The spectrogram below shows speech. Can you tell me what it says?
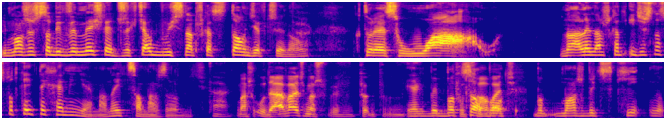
I możesz sobie wymyśleć, że chciałbyś na przykład z tą dziewczyną, która jest wow. No ale na przykład idziesz na spotkanie, tej chemii nie ma. No i co masz zrobić? Tak. Masz udawać, masz. p- p- Jakby, bo co? Bo, pucować. bo masz być z kim... No,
